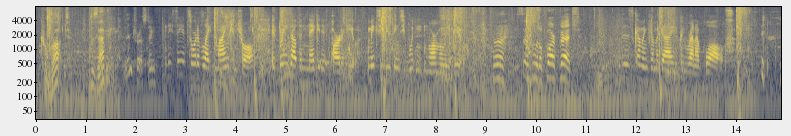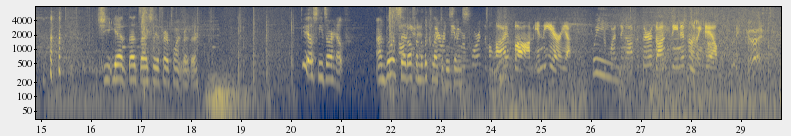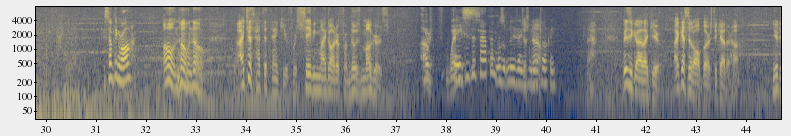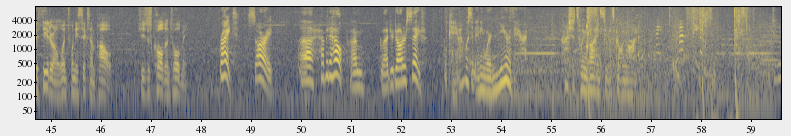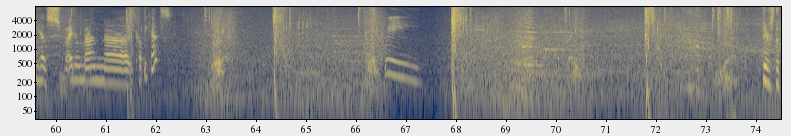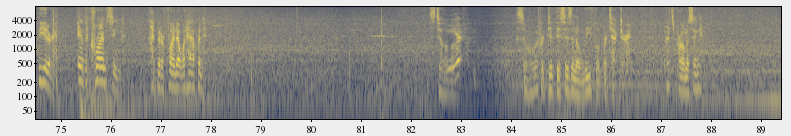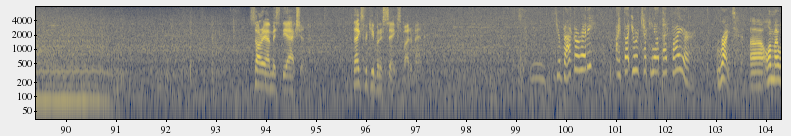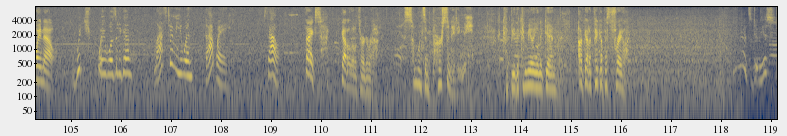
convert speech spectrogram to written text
Corrupt? What does that mean? Interesting. They say it's sort of like mind control. It brings out the negative part of you, It makes you do things you wouldn't normally do. Uh, sounds a little far-fetched. This is coming from a guy who can run up walls. She, yeah, that's actually a fair point right there. Who else needs our help? And will it set off another collectibles things? Reports of a live bomb in the area. Whee! Requesting officers on scene in Bloomingdale. Is something wrong? Oh, no, no. I just had to thank you for saving my daughter from those muggers. Your when face did this happen? wasn't moving Just when you were talking. Busy guy like you. I guess it all blurs together, huh? Near the theater on 126 and Powell. She just called and told me. Right. Sorry. Uh, happy to help. I'm glad your daughter's safe. Okay, I wasn't anywhere near there. I should swing by and see what's going on. We have Spider-Man uh, copycats? Whee! There's the theater. And the crime scene. I better find out what happened. Still alive. Yep. So whoever did this isn't a lethal protector. That's promising. Sorry I missed the action. Thanks for keeping us safe, Spider-Man. You're back already? I thought you were checking out that fire. Right. Uh, on my way now. Which way was it again? Last time you went that way. South. Thanks. I got a little turned around. Someone's impersonating me. It could be the chameleon again. I've got to pick up his trail. That's dubious.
